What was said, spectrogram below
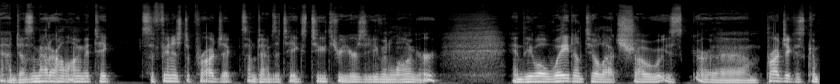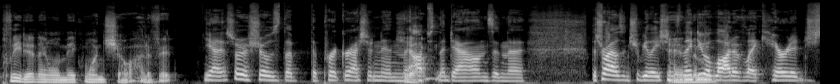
Uh, It doesn't matter how long they take to finish the project. Sometimes it takes two, three years, or even longer. And they will wait until that show is or the um, project is completed, and will make one show out of it. Yeah, it sort of shows the the progression and the Yeah. ups and the downs and the the trials and tribulations. And, And they do a lot of like heritage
